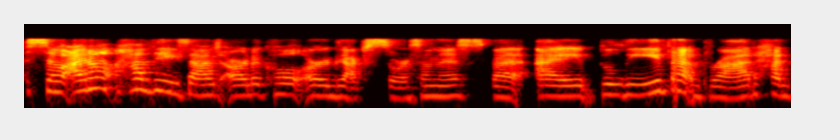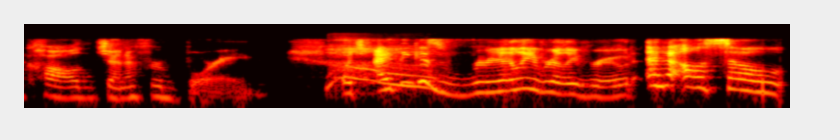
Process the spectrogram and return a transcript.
so. I don't have the exact article or exact source on this, but I believe that Brad had called Jennifer boring, which I think is really, really rude. And also,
